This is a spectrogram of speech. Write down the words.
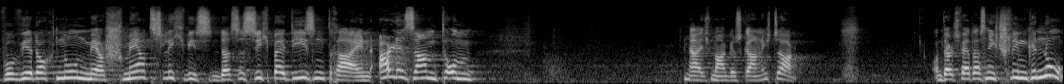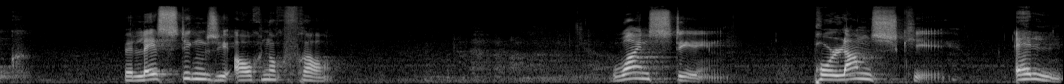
Wo wir doch nunmehr schmerzlich wissen, dass es sich bei diesen dreien allesamt um. Na, ich mag es gar nicht sagen. Und als wäre das nicht schlimm genug, belästigen sie auch noch Frauen. Weinstein, Polanski, Ellen,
